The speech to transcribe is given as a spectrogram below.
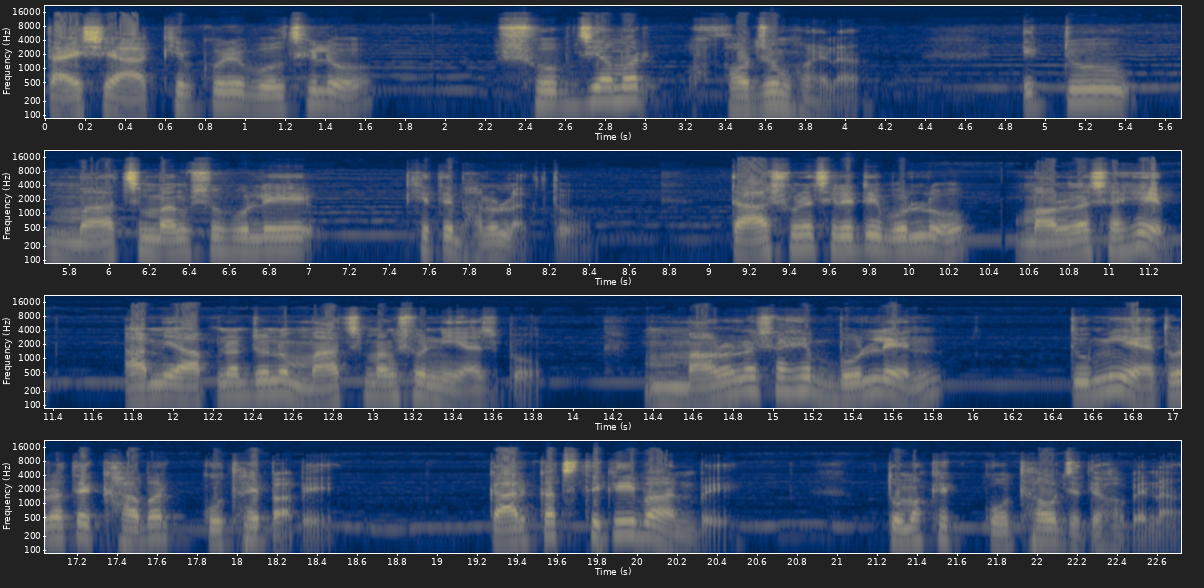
তাই সে আক্ষেপ করে বলছিল, সবজি আমার হজম হয় না। একটু মাছ মাংস হলে খেতে ভালো লাগতো। তা শুনে ছেলেটি বলল, মাওলানা সাহেব, আমি আপনার জন্য মাছ মাংস নিয়ে আসব। মাওলানা সাহেব বললেন, তুমি এত রাতে খাবার কোথায় পাবে? কার কাছ থেকেই বা আনবে? তোমাকে কোথাও যেতে হবে না।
